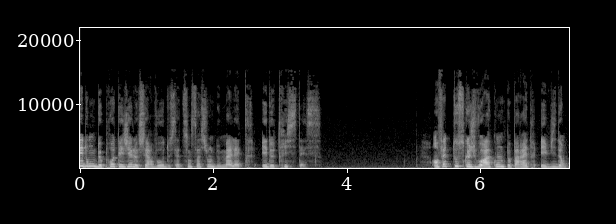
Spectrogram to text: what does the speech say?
et donc de protéger le cerveau de cette sensation de mal-être et de tristesse. En fait, tout ce que je vous raconte peut paraître évident.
